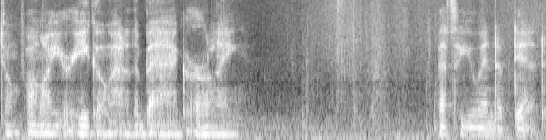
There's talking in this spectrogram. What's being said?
Don't follow your ego out of the bag early. That's how you end up dead.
